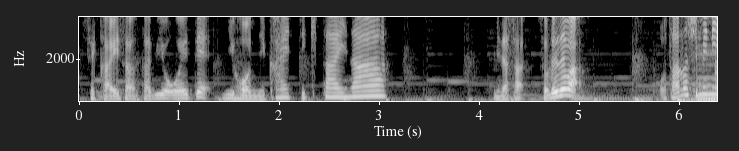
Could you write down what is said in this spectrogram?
世界遺産旅を終えて日本に帰ってきたいな皆さん、それでは、お楽しみに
